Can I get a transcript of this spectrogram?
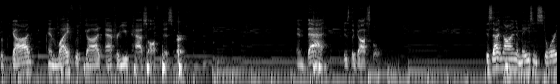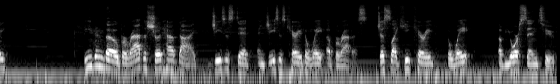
with God and life with God after you pass off of this earth. And that is the gospel. Is that not an amazing story? Even though Barabbas should have died, Jesus did, and Jesus carried the weight of Barabbas, just like he carried the weight of your sin too.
